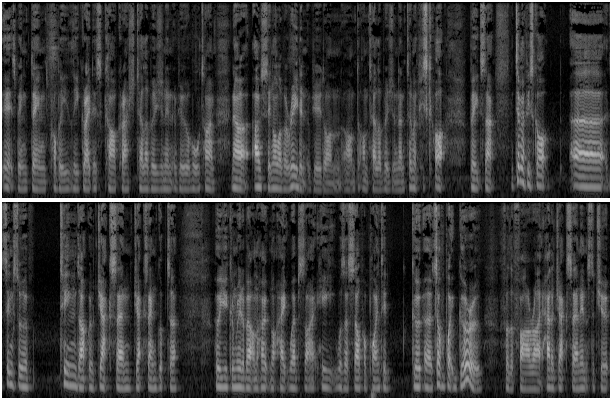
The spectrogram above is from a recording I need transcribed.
it's been deemed probably the greatest car crash television interview of all time. Now I've seen Oliver Reed interviewed on on on television, and Timothy Scott beats that. Timothy Scott uh, seems to have teamed up with Jack Sen, Jack Sen Gupta who you can read about on the Hope Not Hate website. He was a self-appointed gu- uh, self-appointed guru for the far right. Had a Jack Sen Institute,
